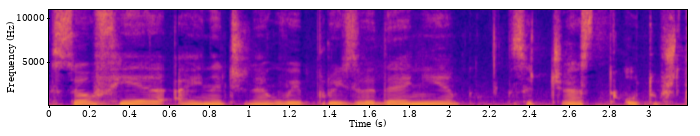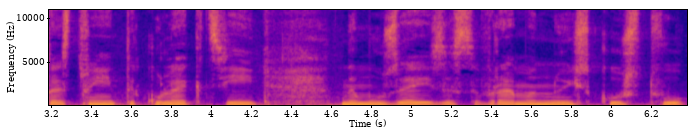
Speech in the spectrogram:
София, а иначе негови произведения са част от обществените колекции на Музей за съвременно изкуство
